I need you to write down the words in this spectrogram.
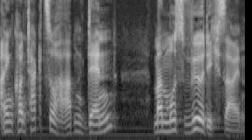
einen Kontakt zu haben, denn man muss würdig sein,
